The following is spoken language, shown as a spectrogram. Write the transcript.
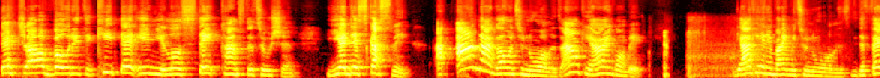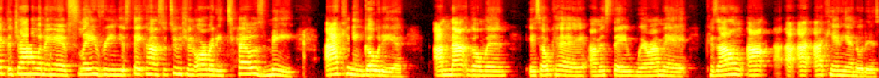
that y'all voted to keep that in your little state constitution, you disgust me. I, am not going to New Orleans. I don't care. I ain't going back. Y'all can't invite me to New Orleans. The fact that y'all want to have slavery in your state constitution already tells me I can't go there. I'm not going. It's okay. I'm gonna stay where I'm at because I don't. I, I I can't handle this.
